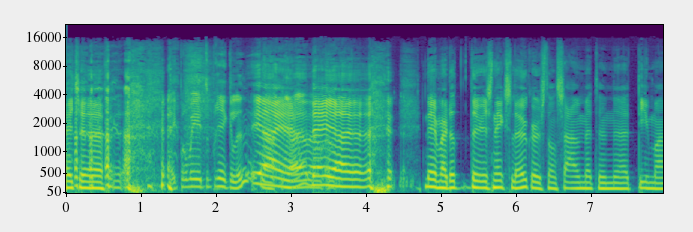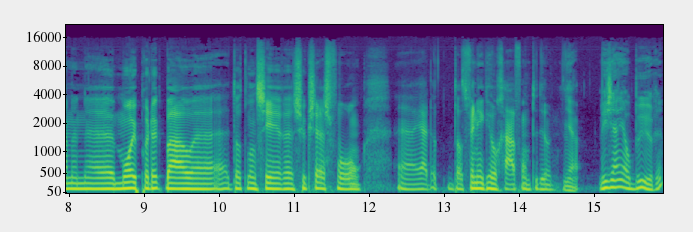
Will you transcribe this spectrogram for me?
beetje... Uh, ik probeer je te prikkelen. Ja, ja, ja, nee, ja nee, maar dat, er is niks leukers dan samen met een team aan een mooi product bouwen, dat lanceren, succesvol. ja, dat, dat vind ik heel gaaf om te doen. Ja. Wie zijn jouw buren?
